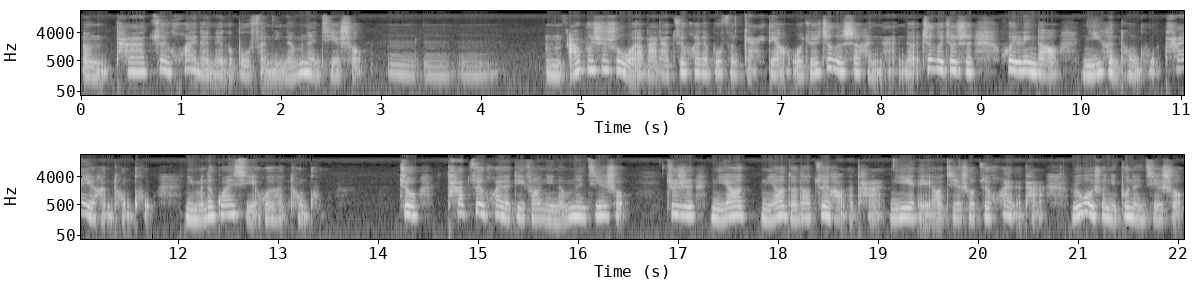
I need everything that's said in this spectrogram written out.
嗯，他最坏的那个部分，你能不能接受？嗯嗯嗯嗯，而不是说我要把他最坏的部分改掉。我觉得这个是很难的，这个就是会令到你很痛苦，他也很痛苦，你们的关系也会很痛苦。就他最坏的地方，你能不能接受？就是你要你要得到最好的他，你也得要接受最坏的他。如果说你不能接受，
